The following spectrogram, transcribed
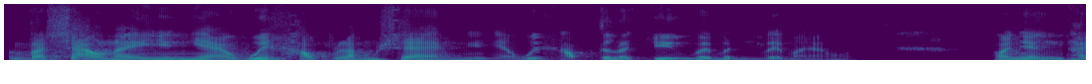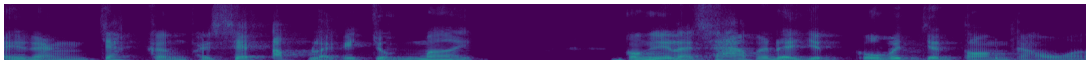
và sau này những nhà huyết học lâm sàng những nhà huyết học tức là chuyên về bệnh về máu họ nhận thấy rằng chắc cần phải set up lại cái chuẩn mới có nghĩa là sau cái đại dịch covid trên toàn cầu á,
